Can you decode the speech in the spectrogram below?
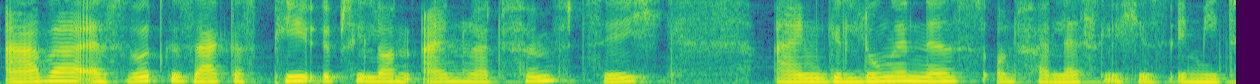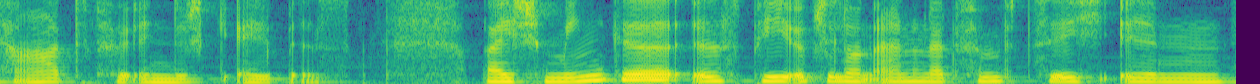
aber es wird gesagt, dass PY150 ein gelungenes und verlässliches Imitat für indisch Gelb ist. Bei Schminke ist PY150 in,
